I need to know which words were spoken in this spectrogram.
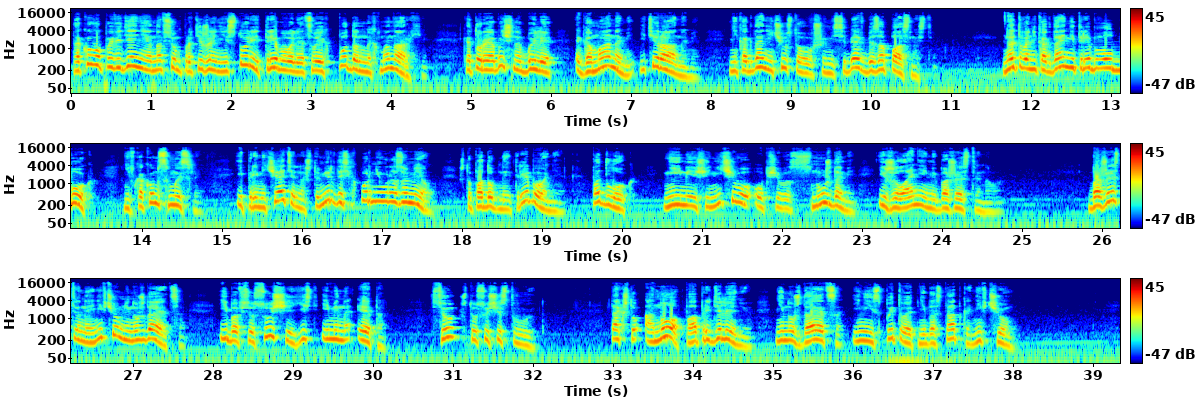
Такого поведения на всем протяжении истории требовали от своих подданных монархи, которые обычно были эгоманами и тиранами, никогда не чувствовавшими себя в безопасности. Но этого никогда не требовал Бог, ни в каком смысле. И примечательно, что мир до сих пор не уразумел, что подобные требования – подлог, не имеющий ничего общего с нуждами и желаниями Божественного. Божественное ни в чем не нуждается, ибо все сущее есть именно это, все, что существует. Так что оно, по определению, не нуждается и не испытывает недостатка ни в чем.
